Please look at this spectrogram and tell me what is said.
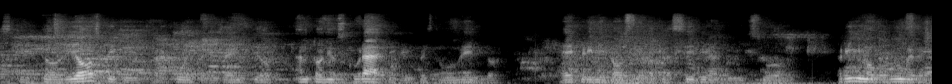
scrittori ospiti, tra cui per esempio Antonio Scurati, che in questo momento è ai primi posti della classifica con il suo primo volume della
